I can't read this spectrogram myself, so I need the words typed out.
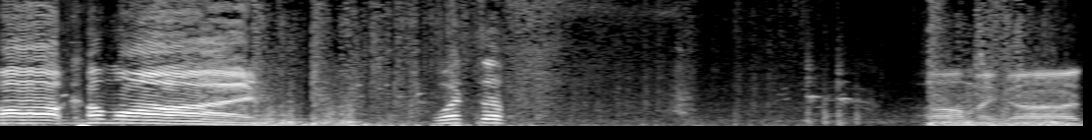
Oh, come on! What the Oh my god.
